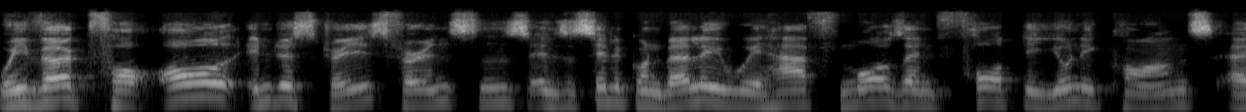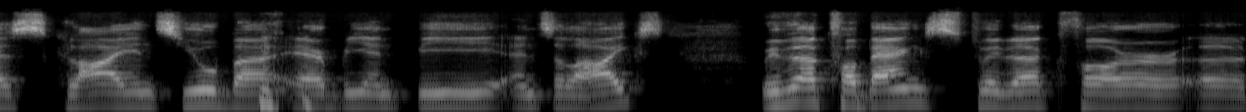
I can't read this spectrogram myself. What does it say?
We work for all industries. For instance, in the Silicon Valley, we have more than 40 unicorns as clients, Uber, Airbnb, and the likes. We work for banks, we work for uh,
